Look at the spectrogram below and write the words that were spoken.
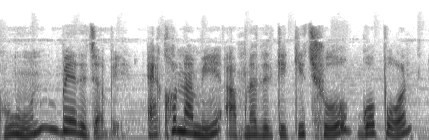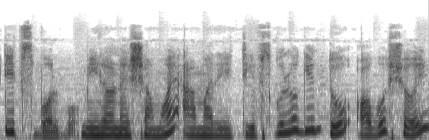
গুণ বেড়ে যাবে। এখন আমি আপনাদেরকে কিছু গোপন টিপস বলব। মিলনের সময় আমার এই টিপসগুলো কিন্তু অবশ্যই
